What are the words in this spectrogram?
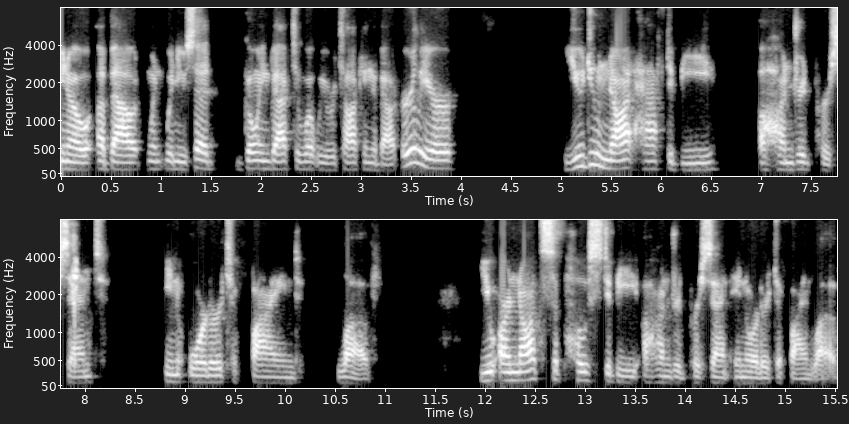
you know, about when when you said going back to what we were talking about earlier, you do not have to be a hundred percent in order to find love. You are not supposed to be a hundred percent in order to find love.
